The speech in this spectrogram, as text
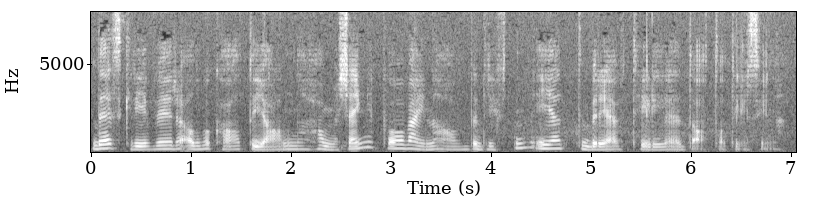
Det skriver advokat Jan Hammerseng på vegne av bedriften i et brev til Datatilsynet.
